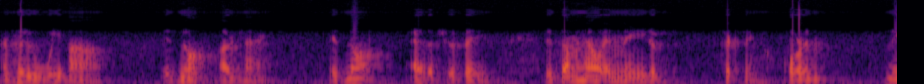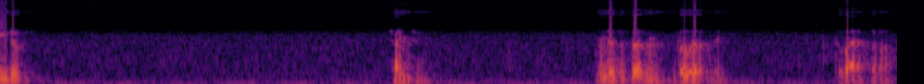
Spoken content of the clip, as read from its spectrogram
and who we are is not okay, is not as it should be, is somehow in need of fixing or in need of changing. And there's a certain validity to that, and a,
